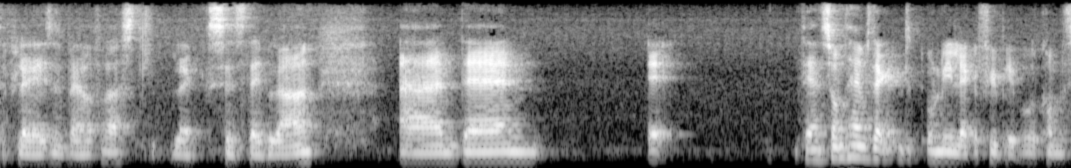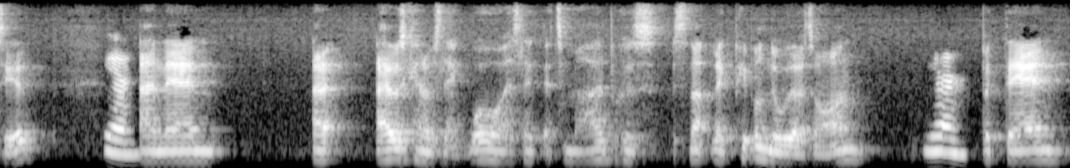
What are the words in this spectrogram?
the plays in Belfast like since they began, and then it then sometimes like only like a few people would come to see it, Yeah. and then I, I was kind of was like, whoa, I was like, it's mad because it's not like people know that it's on, Yeah. but then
